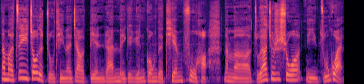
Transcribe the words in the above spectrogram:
那么这一周的主题呢，叫点燃每个员工的天赋哈。那么主要就是说，你主管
